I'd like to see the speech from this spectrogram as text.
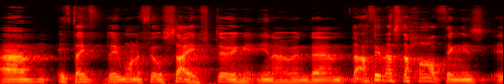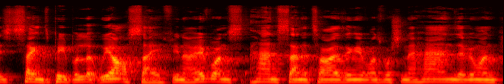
um, if they they want to feel safe doing it, you know. And um, that, I think that's the hard thing is is saying to people, look, we are safe. You know, everyone's hand sanitizing, everyone's washing their hands, everyone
